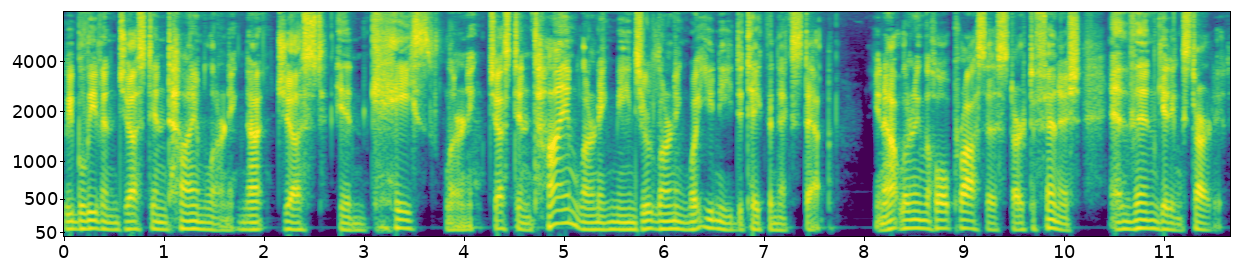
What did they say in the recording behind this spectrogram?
We believe in just in time learning, not just in case learning. Just in time learning means you're learning what you need to take the next step. You're not learning the whole process, start to finish, and then getting started.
